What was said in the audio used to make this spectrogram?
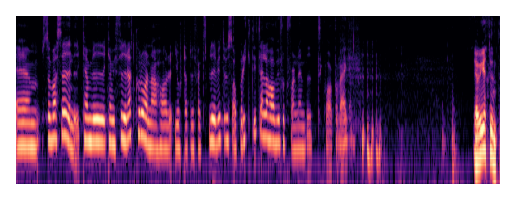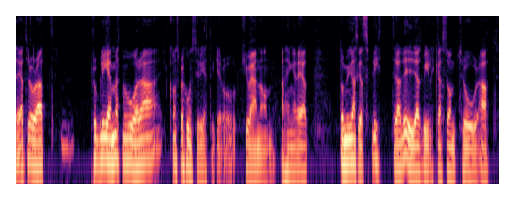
Um, så vad säger ni? Kan vi, kan vi fira att corona har gjort att vi faktiskt blivit USA på riktigt eller har vi fortfarande en bit kvar på vägen? Jag vet inte. Jag tror att problemet med våra konspirationsteoretiker och Qanon-anhängare är att de är ganska splittrade i att vilka som tror att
